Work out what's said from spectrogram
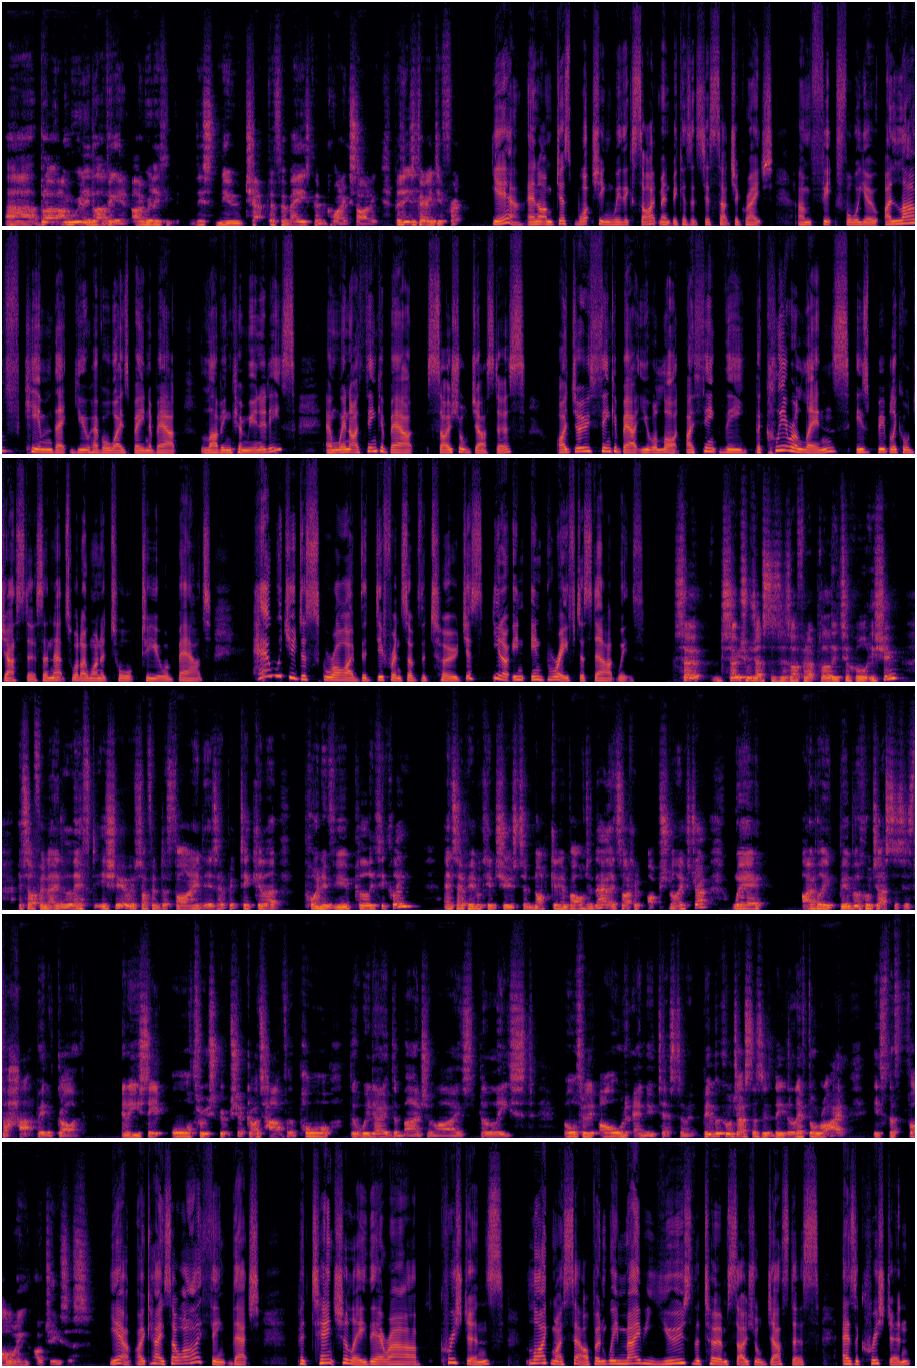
Uh, but I, I'm really loving it. I really think this new chapter for me is going to be quite exciting. But it is very different. Yeah, and I'm just watching with excitement because it's just such a great um, fit for you. I love, Kim, that you have always been about loving communities. And when I think about social justice, I do think about you a lot. I think the the clearer lens is biblical justice, and that's what I want to talk to you about. How would you describe the difference of the two? Just, you know, in, in brief to start with. So, social justice is often a political issue. It's often a left issue. It's often defined as a particular point of view politically. And so people can choose to not get involved in that. It's like an optional extra where I believe biblical justice is the heartbeat of God. And you see it all through scripture God's heart for the poor, the widow, the marginalized, the least, all through the Old and New Testament. Biblical justice is neither left or right, it's the following of Jesus. Yeah, okay. So I think that potentially there are Christians like myself, and we maybe use the term social justice as a Christian,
